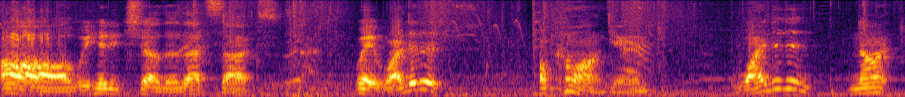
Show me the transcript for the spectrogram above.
Oh, we hit each other. That sucks. Wait, why did it... Oh, come on, game. Why did it not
